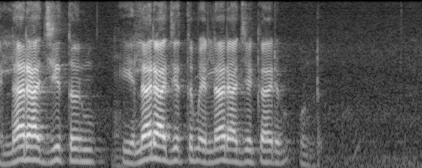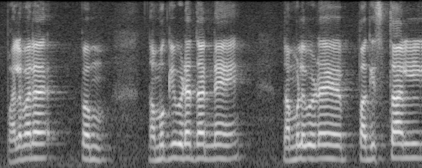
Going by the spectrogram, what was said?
എല്ലാ രാജ്യത്തും എല്ലാ രാജ്യത്തും എല്ലാ രാജ്യക്കാരും ഉണ്ട്. പല പല ഇപ്പം നമുക്കിവിടെ തന്നെ നമ്മളിവിടെ പാകിസ്ഥാനിൽ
